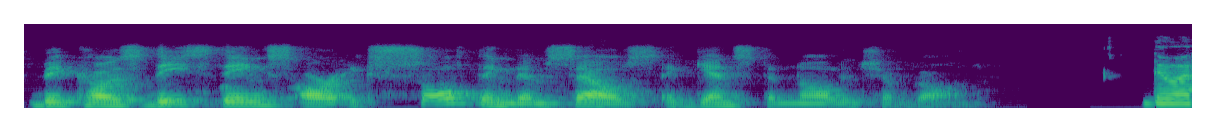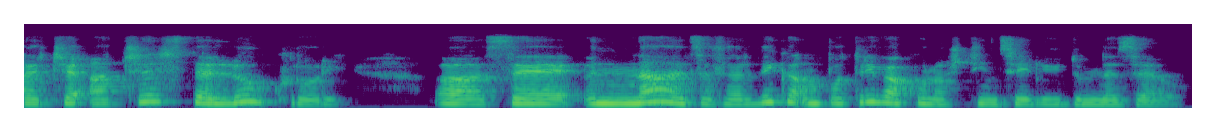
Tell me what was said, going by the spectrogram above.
because these things are exalting themselves against the knowledge of God. Deoarece aceste lucruri uh, se înalță, se ridică împotriva cunoștinței lui Dumnezeu.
